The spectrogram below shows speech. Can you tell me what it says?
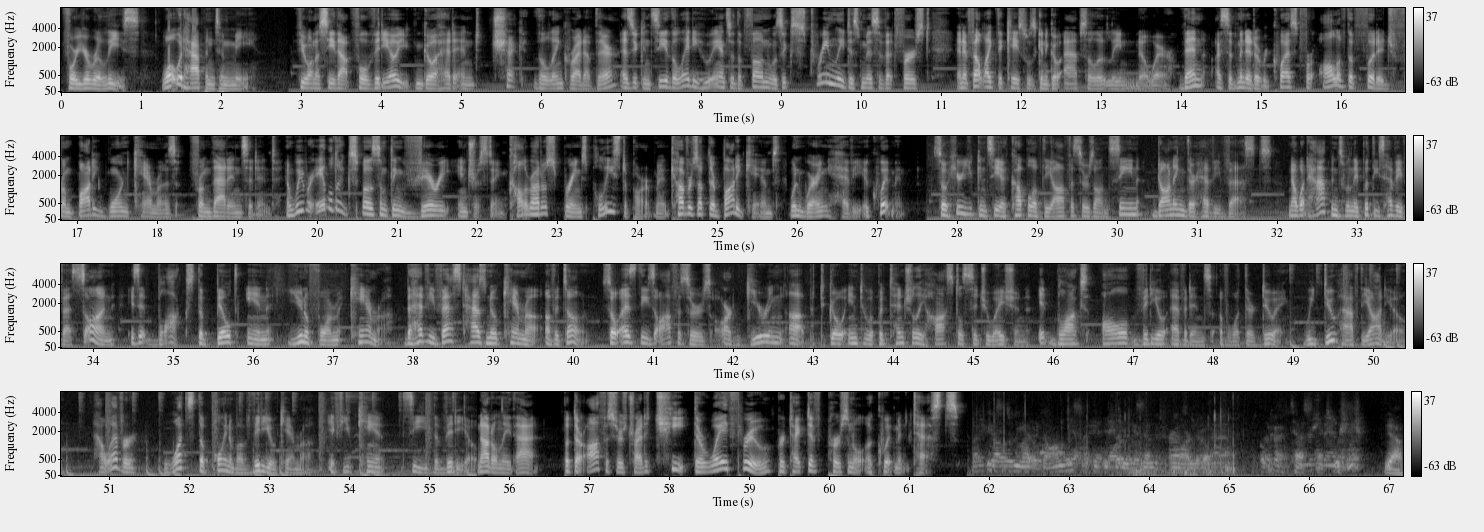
for your release. What would happen to me? If you want to see that full video, you can go ahead and check the link right up there. As you can see, the lady who answered the phone was extremely dismissive at first, and it felt like the case was going to go absolutely nowhere. Then I submitted a request for all of the footage from body-worn cameras from that incident, and we were able to expose something very interesting. Colorado Springs Police Department covers up their body cams when wearing heavy equipment. So here you can see a couple of the officers on scene donning their heavy vests. Now what happens when they put these heavy vests on is it blocks the built-in uniform camera. The heavy vest has no camera of its own. So as these officers are gearing up to go into a potentially hostile situation, it blocks all video evidence of what they're doing. We do have the audio. However, what's the point of a video camera if you can't see the video? Not only that, but their officers try to cheat their way through protective personal equipment tests. I think we had a Dawn this, I think we should be exempt from our little test next week. Yeah.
